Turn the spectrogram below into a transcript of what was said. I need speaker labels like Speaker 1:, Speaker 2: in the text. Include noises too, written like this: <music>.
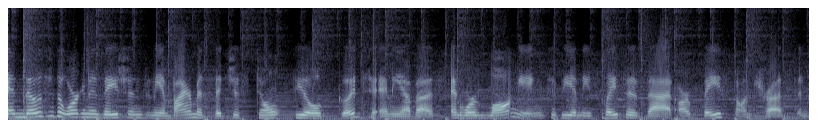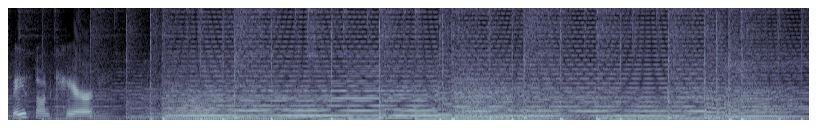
Speaker 1: And those are the organizations and the environments that just don't feel good to any of us. And we're longing to be in these places that are based on trust and based on care.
